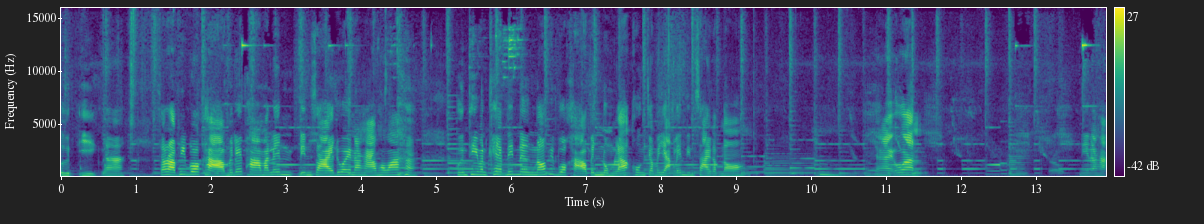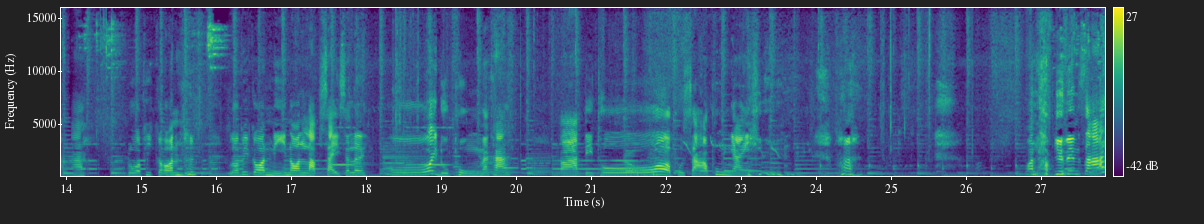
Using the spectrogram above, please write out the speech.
อืดอีกนะคะสำหรับพี่บัวขาวไม่ได้พามาเล่นดินทรายด้วยนะคะ เพราะว่าพื้นที่มันแคบนิดนึงเนาะพี่บัวขาวเป็นหนุ่มแล้ว คงจะไม่อยากเล่นดินทรายกับน้องยังไงอ้วนนี่นะคะอะกลัวพี่กรกลัวพี่กรหนีนอนหลับใส่ซะเลย โอ้ยดูพุงนะคะ ปาติโทผู้สาวพุ่งใหญ่มาหลับอยู่ดินซ้าย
